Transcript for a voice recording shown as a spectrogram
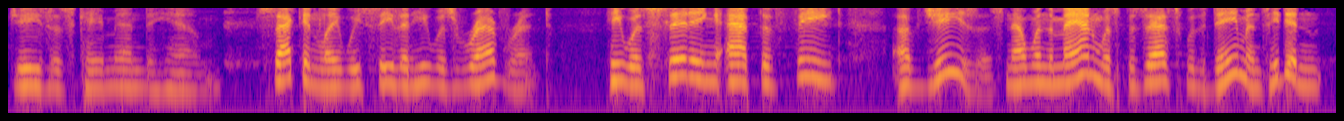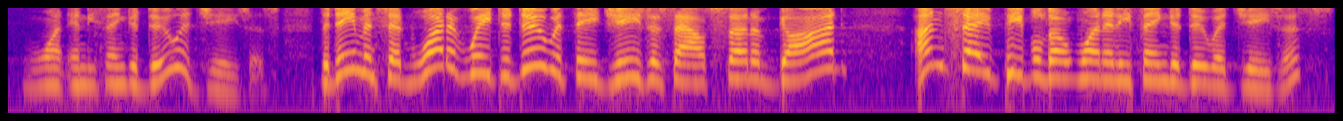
Jesus came into him. Secondly, we see that he was reverent. He was sitting at the feet of Jesus. Now, when the man was possessed with demons, he didn't want anything to do with Jesus. The demon said, What have we to do with thee, Jesus, thou Son of God? Unsaved people don't want anything to do with Jesus.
